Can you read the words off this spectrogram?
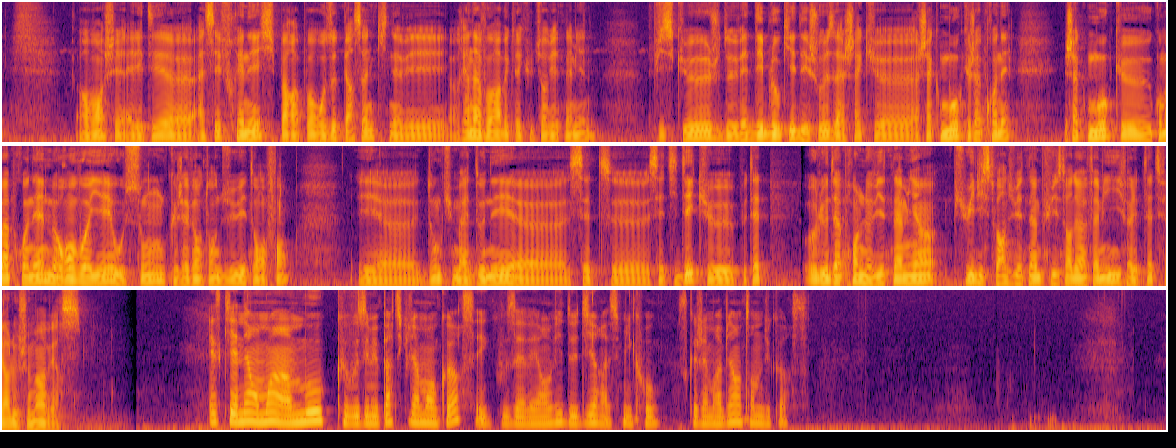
En revanche, elle était euh, assez freinée par rapport aux autres personnes qui n'avaient rien à voir avec la culture vietnamienne, puisque je devais débloquer des choses à chaque, euh, mot que j'apprenais. Chaque mot qu'on m'apprenait me renvoyait au son que j'avais entendu étant enfant. Et euh, donc, m'a donné cette, cette idée que peut-être Au lieu d'apprendre le vietnamien, puis l'histoire du Vietnam, puis l'histoire de ma famille, il fallait peut-être faire le chemin inverse. Est-ce qu'il y a néanmoins un mot que vous aimez particulièrement en Corse et que vous avez envie de dire à ce micro Parce que j'aimerais bien entendre du Corse?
